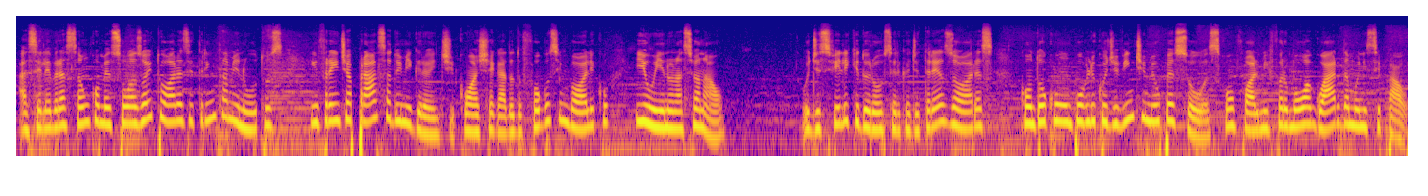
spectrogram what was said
A celebração começou às 8 horas e 30 minutos em frente à Praça do Imigrante, com a chegada do fogo simbólico e o hino nacional. O desfile, que durou cerca de três horas, contou com um público de 20 mil pessoas, conforme informou a Guarda Municipal.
